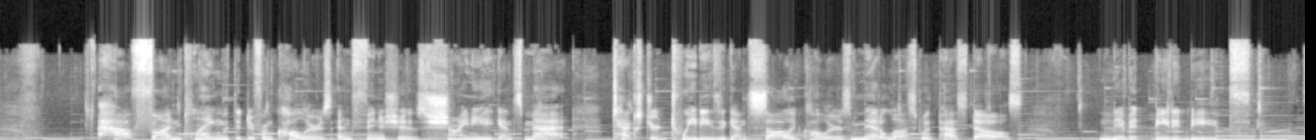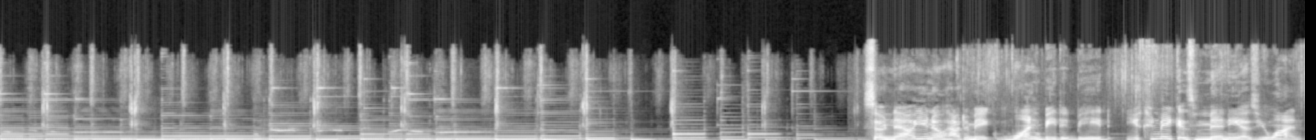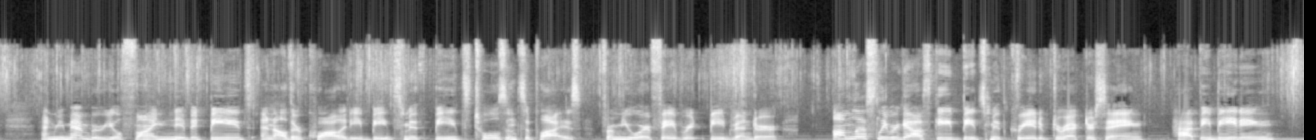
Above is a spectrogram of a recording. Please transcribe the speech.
Have fun playing with the different colors and finishes, shiny against matte, textured tweedies against solid colors, metalust with pastels, nibbit beaded beads. So now you know how to make one beaded bead, you can make as many as you want. And remember, you'll find Nib-Bit beads and other quality beadsmith beads, tools, and supplies from your favorite bead vendor. I'm Leslie Rogalski, Beadsmith Creative Director saying, happy beading!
